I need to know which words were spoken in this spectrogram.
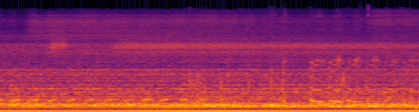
Thank you.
